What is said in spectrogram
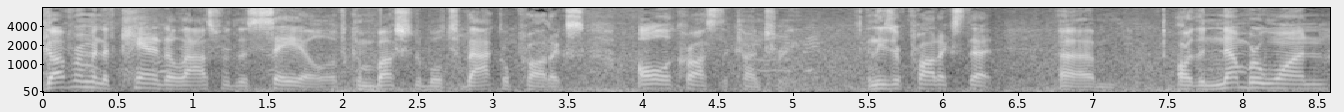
government of Canada allows for the sale of combustible tobacco products all across the country. And these are products that um, are the number one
